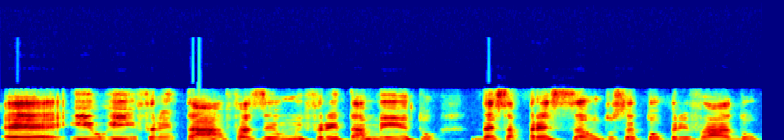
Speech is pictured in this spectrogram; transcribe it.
É, e, e, enfrentar, fazer um enfrentamento dessa pressão do setor privado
